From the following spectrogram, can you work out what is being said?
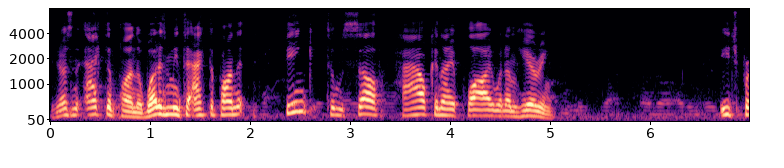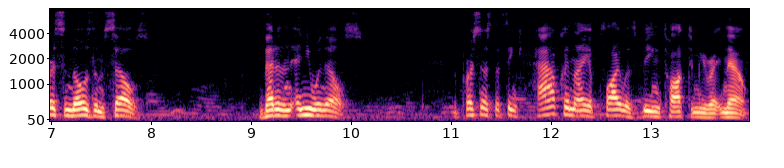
He doesn't act upon it. What does it mean to act upon it? Think to himself, how can I apply what I'm hearing? Each person knows themselves better than anyone else. The person has to think, how can I apply what's being taught to me right now?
